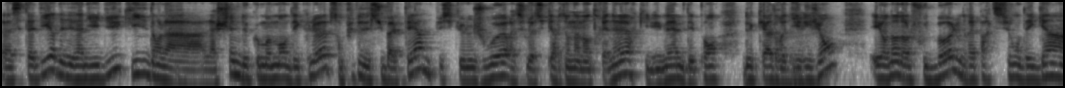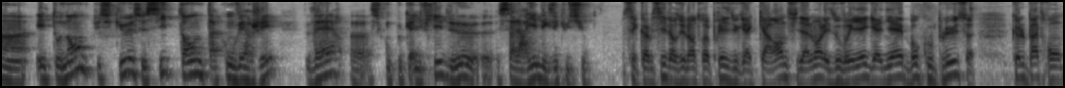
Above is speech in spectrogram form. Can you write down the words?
c'est-à-dire des individus qui, dans la, la chaîne de commandement des clubs, sont plutôt des subalterne, puisque le joueur est sous la supervision d'un entraîneur qui lui-même dépend de cadres dirigeants. Et on a dans le football une répartition des gains étonnante, puisque ceux-ci tendent à converger vers euh, ce qu'on peut qualifier de euh, salariés d'exécution. C'est comme si dans une entreprise du CAC 40, finalement, les ouvriers gagnaient beaucoup plus que le patron.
